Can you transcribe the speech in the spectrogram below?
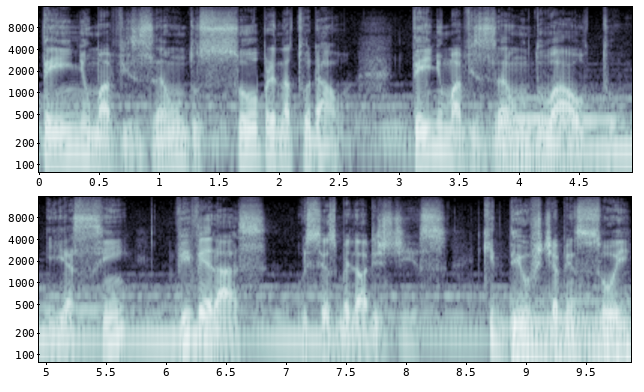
Tenha uma visão do sobrenatural. Tenha uma visão do alto e assim viverás os seus melhores dias. Que Deus te abençoe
